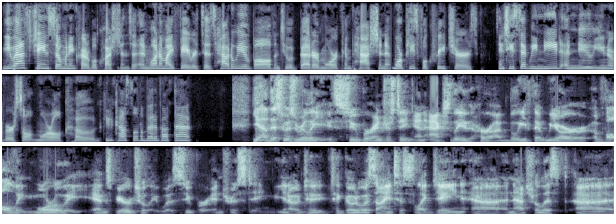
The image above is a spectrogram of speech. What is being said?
You asked Jane so many incredible questions. And one of my favorites is how do we evolve into a better, more compassionate, more peaceful creatures? And she said, we need a new universal moral code. Can you tell us a little bit about that? Yeah, this was really super interesting. And actually, her belief that we are evolving morally and spiritually was super interesting. You know, to, to go to a scientist like Jane, uh, a naturalist uh,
